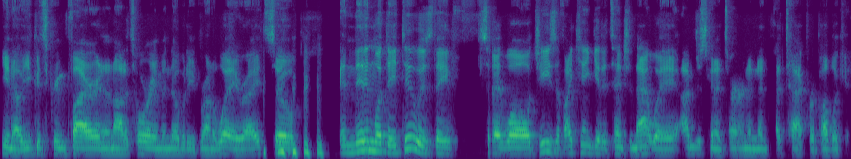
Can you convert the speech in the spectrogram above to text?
you know, you could scream fire in an auditorium and nobody'd run away, right? So, and then what they do is they said, well, geez, if I can't get attention that way, I'm just going to turn and attack Republicans.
